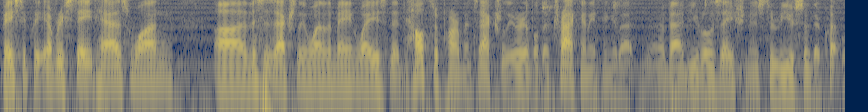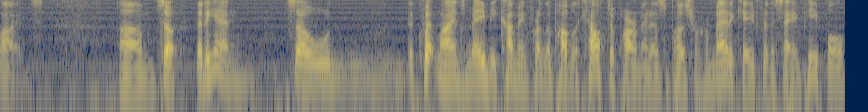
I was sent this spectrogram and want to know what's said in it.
Basically, every state has one. Uh, this is actually one of the main ways that health departments actually are able to track anything about about utilization is through use of their quit lines. Um, so, but again, so the quit lines may be coming from the public health department as opposed to from Medicaid for the same people.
